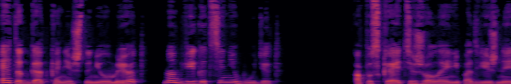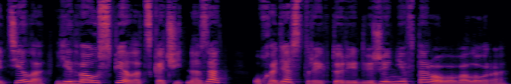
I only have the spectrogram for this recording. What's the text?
Этот гад, конечно, не умрет, но двигаться не будет. Опуская тяжелое неподвижное тело, едва успел отскочить назад, уходя с траектории движения второго валора.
